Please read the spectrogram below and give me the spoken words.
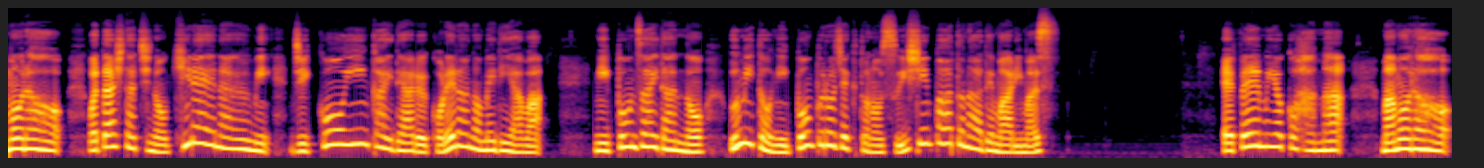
守ろう私たちのきれいな海実行委員会であるこれらのメディアは日本財団の海と日本プロジェクトの推進パートナーでもあります。FM 横浜守ろう。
